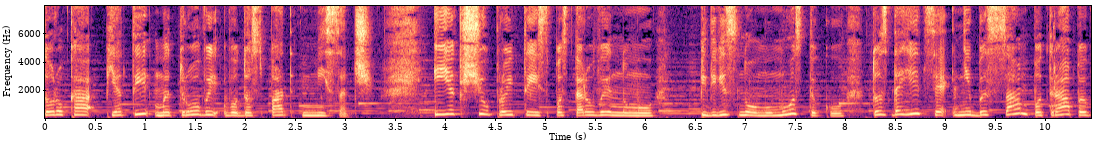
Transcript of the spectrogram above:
45-метровий водоспад Місач. І якщо пройтись по старовинному підвісному мостику, то здається, ніби сам потрапив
